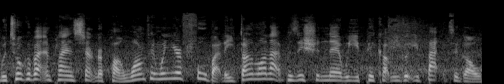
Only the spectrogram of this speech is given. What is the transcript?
we talk about him playing centre of One thing, when you're a fullback, you don't like that position there where you pick up and you've got your back to goal.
